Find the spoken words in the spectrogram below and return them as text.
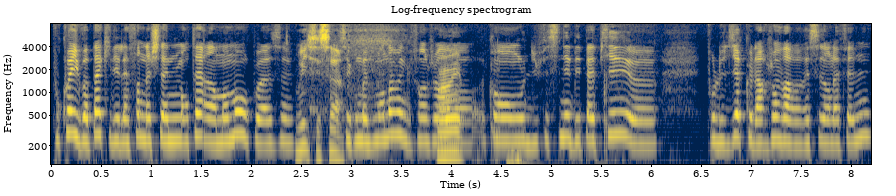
pourquoi il voit pas qu'il est la fin de la chaîne alimentaire à un moment quoi. C'est, Oui, c'est ça. c'est complètement dingue. Enfin, genre, euh, quand on lui fait signer des papiers euh, pour lui dire que l'argent va rester dans la famille,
